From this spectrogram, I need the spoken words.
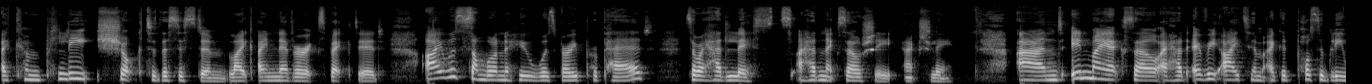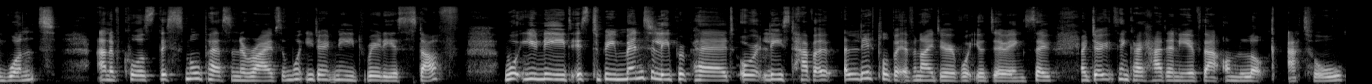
a complete shock to the system, like I never expected. I was someone who was very prepared. So I had lists, I had an Excel sheet actually. And in my Excel, I had every item I could possibly want. And of course, this small person arrives, and what you don't need really is stuff. What you need is to be mentally prepared or at least have a, a little bit of an idea of what you're doing. So I don't think I had any of that on lock at all.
